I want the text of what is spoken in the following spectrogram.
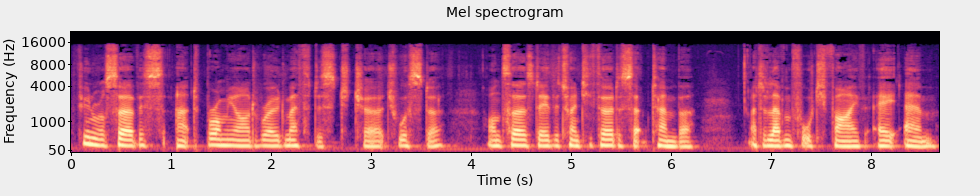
Funeral service at Bromyard Road Methodist Church, Worcester, on Thursday the 23rd of September at 11:45 a.m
